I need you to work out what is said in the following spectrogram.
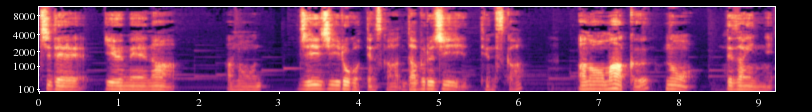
チで有名な、あの、GG ロゴっていうんですか ?WG っていうんですか？あのマークのデザインに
